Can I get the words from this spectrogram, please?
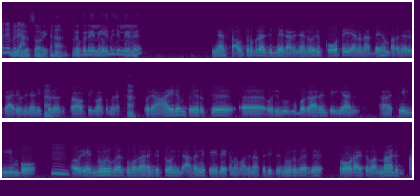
ത്രിപുര. സോറി ആ ത്രിപുരയിൽ ഏത് ജില്ലയിൽ? ഞാൻ സൗത്ത് ത്രിപുര ജില്ലയിലാണ്. ഞാൻ ഒരു കോട്ട് ചെയ്യാനാണ്. അദ്ദേഹം പറഞ്ഞ ഒരു കാര്യമുണ്ട്. ഞാൻ ഇപ്പോഴും അത് പ്രാവർത്തികമാക്കുന്നത്. ഒരു ആയിരം പേർക്ക് ഒരു ഉപകാരം ചെയ്യാൻ ചെയ്യുമ്പോ. ഒരു എണ്ണൂറ് പേർക്ക് ഉപകാരം കിട്ടുമെങ്കിൽ അതങ്ങ് ചെയ്തേക്കണം. അതിനകത്ത് ഒരു ഇരുന്നൂറ് പേർക്ക് ഫ്രോഡായിട്ട് വന്നാലും ആ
